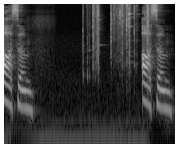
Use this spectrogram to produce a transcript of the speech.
Awesome. Awesome.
